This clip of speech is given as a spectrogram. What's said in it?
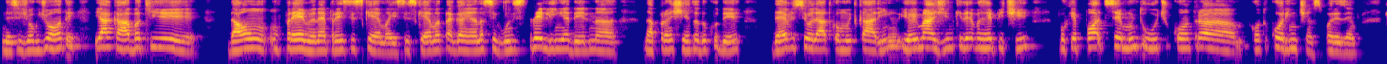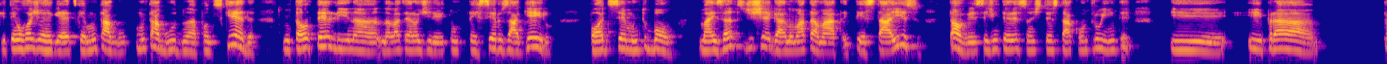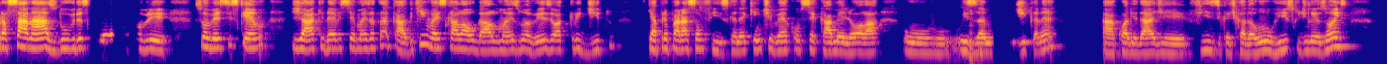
nesse jogo de ontem e acaba que dá um, um prêmio né, para esse esquema. Esse esquema está ganhando a segunda estrelinha dele na, na prancheta do Cudê, deve ser olhado com muito carinho e eu imagino que deva repetir, porque pode ser muito útil contra, contra o Corinthians, por exemplo, que tem o Roger Guedes, que é muito agudo, muito agudo na ponta esquerda, então ter ali na, na lateral direita um terceiro zagueiro pode ser muito bom. Mas antes de chegar no mata-mata e testar isso, talvez seja interessante testar contra o Inter e, e para sanar as dúvidas sobre, sobre esse esquema, já que deve ser mais atacado. E quem vai escalar o Galo mais uma vez, eu acredito que é a preparação física, né? Quem tiver com secar melhor lá o, o exame indica, né? A qualidade física de cada um, o risco de lesões,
